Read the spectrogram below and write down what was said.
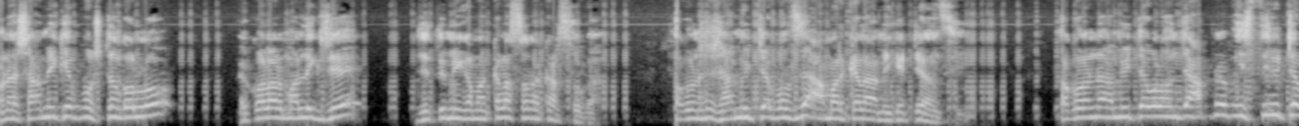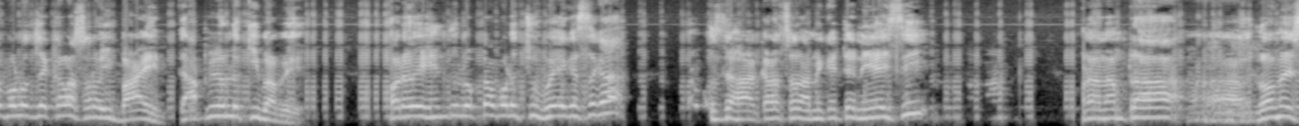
ওনার স্বামীকে প্রশ্ন করল কলার মালিক যে যে তুমি আমার খেলা সরা কাটছো তখন সে স্বামীটা বলছে, আমার খেলা আমি কেটে আনছি। তখন আমি এটা বললাম যে, আপনার স্ত্রীটা বলো যে খেলা ওই বাইর আপনি হলো কীভাবে? পরে ওই হিন্দু লোকটা পরে চুপ হয়ে গেছে গা। বলছে হ্যাঁ খেলা আমি কেটে নিয়ে আইছি। ওনার নামটা রমেশ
